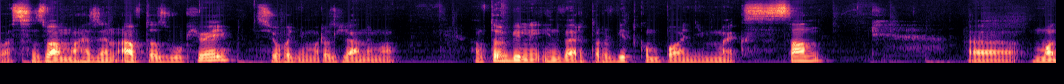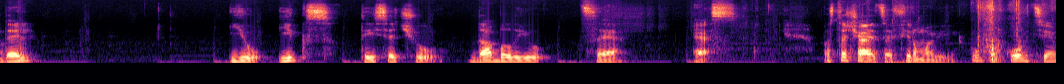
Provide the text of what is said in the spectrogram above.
вас! З вами магазин «Автозвук.UA». Сьогодні ми розглянемо автомобільний інвертор від компанії Maxsun е, модель UX1000WCS. Постачається фірмовій упаковці.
